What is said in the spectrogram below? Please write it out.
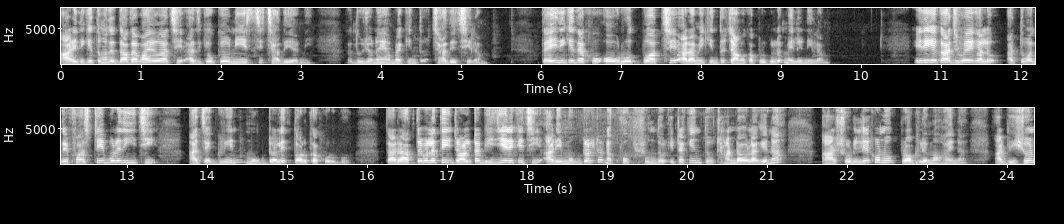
আর এদিকে তোমাদের দাদা ভাইও আছে, আজকে ওকেও নিয়ে এসেছি ছাদে আমি। দুজনেই আমরা কিন্তু ছাদে ছিলাম। তাই এইদিকে দেখো, ও রোদ পোয়াচ্ছে আর আমি কিন্তু জামা কাপড়গুলো মেলে নিলাম। এদিকে কাজ হয়ে গেল, আর তোমাদের ফার্স্টেই বলে দিয়েছি আচ্ছা গ্রিন মুগ ডালের তরকা করব। তার রাত্রেবেলাতেই জলটা ভিজিয়ে রেখেছি আর এই মুগ ডালটা না খুব সুন্দর। এটা কিন্তু ঠান্ডাও লাগে না আর শরীরের কোনো প্রবলেমও হয় না আর ভীষণ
